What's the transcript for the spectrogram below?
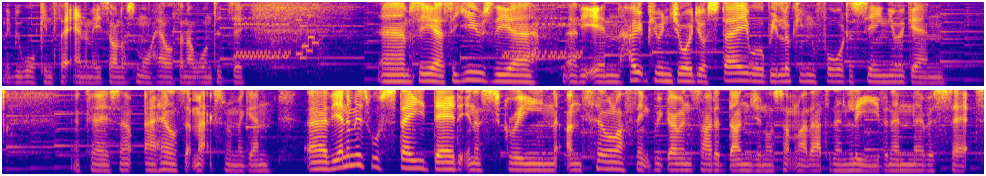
made me walk into the enemy, so I lost more health than I wanted to. Um, so yeah, so use the uh, uh, the inn. Hope you enjoyed your stay. We'll be looking forward to seeing you again. Okay, so our health's at maximum again. Uh, the enemies will stay dead in a screen until I think we go inside a dungeon or something like that, and then leave, and then they're reset.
